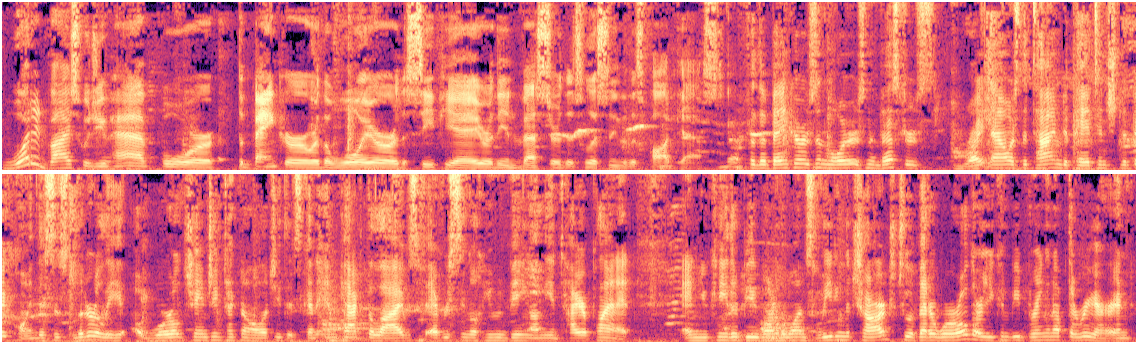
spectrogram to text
What advice would you have for the banker or the lawyer or the CPA or the investor that's listening to this podcast? For the bankers and lawyers and investors, right now is the time to pay attention to Bitcoin. This is literally a world changing technology that's going to impact the lives of every single human being on the entire planet. And you can either be one of the ones leading the charge to a better world or you can be bringing up the rear. And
